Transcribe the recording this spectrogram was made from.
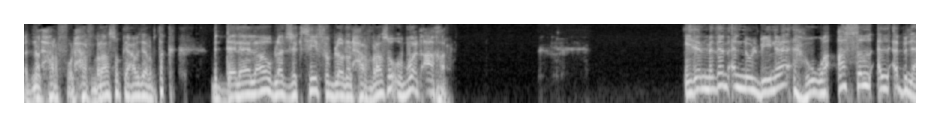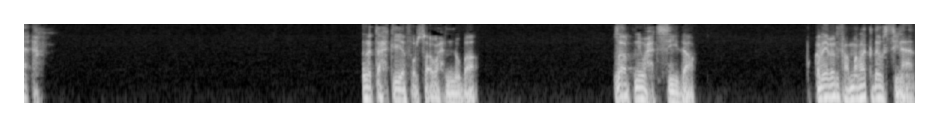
عندنا الحرف والحرف براسو كيعاود يربطك بالدلالة وب l'adjectif بلون الحرف براسو وبعد آخر. إذا مادام انه البناء هو أصل الأبناء. أنا تحت لي فرصة واحد النوبة. زارتني واحد السيدة. تقريبا في عمرها كذا وستين عام.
